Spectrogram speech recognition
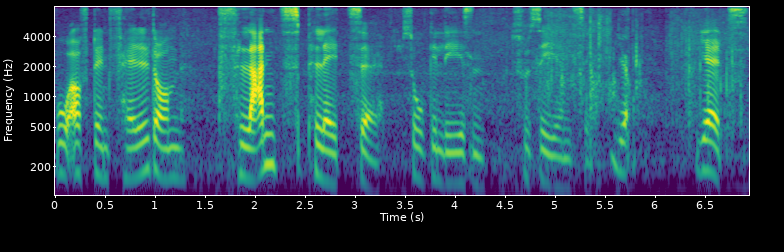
wo auf den Feldern Pflanzplätze, so gelesen, zu sehen sind. Ja. Jetzt,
